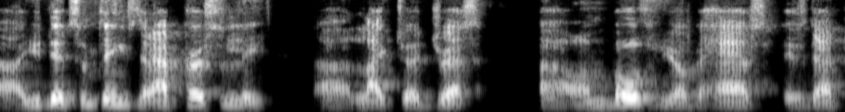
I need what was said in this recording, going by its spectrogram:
Uh, you did some things that I personally uh, like to address uh, on both of your behalves. Is that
